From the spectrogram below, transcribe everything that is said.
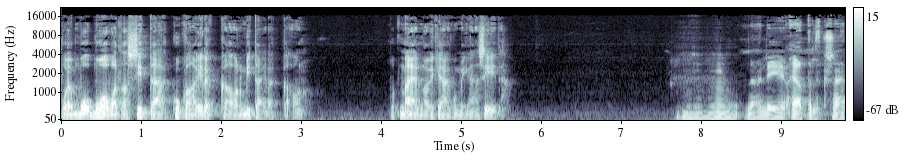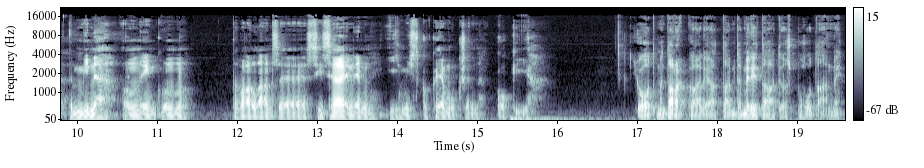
voin muovata sitä, kuka ilkka on, mitä ilkka on. Mutta mä en ole ikään kuin mikään siitä. Mm-hmm. No, eli ajatteletko sinä, että minä on niin kuin tavallaan se sisäinen ihmiskokemuksen kokija? Joo, että me tarkkailijat tai mitä meditaatiossa puhutaan, niin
